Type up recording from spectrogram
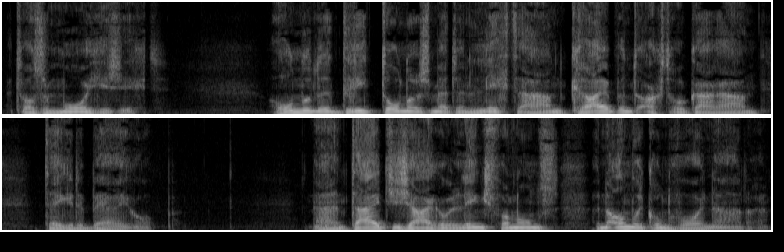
Het was een mooi gezicht. Honderden drietonners met hun lichten aan, kruipend achter elkaar aan tegen de berg op. Na een tijdje zagen we links van ons een ander konvooi naderen.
